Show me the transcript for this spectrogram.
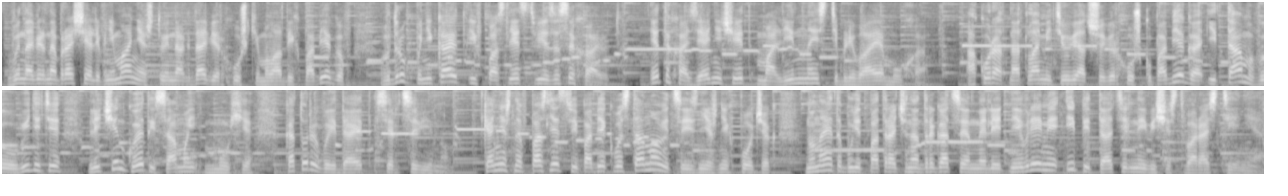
Вы, наверное, обращали внимание, что иногда верхушки молодых побегов вдруг паникают и впоследствии засыхают. Это хозяйничает малинная стеблевая муха. Аккуратно отломите увядшую верхушку побега, и там вы увидите личинку этой самой мухи, которая выедает сердцевину. Конечно, впоследствии побег восстановится из нижних почек, но на это будет потрачено драгоценное летнее время и питательные вещества растения.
